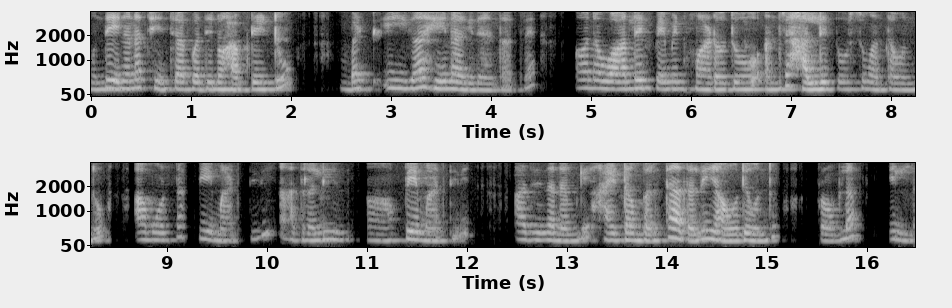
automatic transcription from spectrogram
ಮುಂದೆ ಏನಾರ ಚೇಂಜ್ ಆಗ್ಬೋದೇನೋ ಅಪ್ಡೇಟು ಬಟ್ ಈಗ ಏನಾಗಿದೆ ಅಂತಂದರೆ ನಾವು ಆನ್ಲೈನ್ ಪೇಮೆಂಟ್ ಮಾಡೋದು ಅಂದರೆ ಅಲ್ಲಿ ತೋರಿಸುವಂಥ ಒಂದು ಅಮೌಂಟನ್ನ ಪೇ ಮಾಡ್ತೀವಿ. ಅದರಲ್ಲಿ ಪೇ ಮಾಡ್ತೀವಿ. ಅದರಿಂದ ನಮಗೆ ಐಟಮ್ ಬರುತ್ತೆ. ಅದರಲ್ಲಿ ಯಾವುದೇ ಒಂದು ಪ್ರಾಬ್ಲಮ್ ಇಲ್ಲ.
